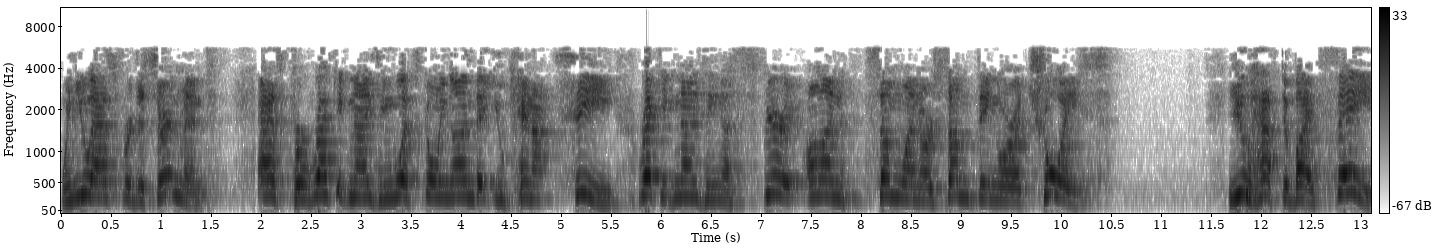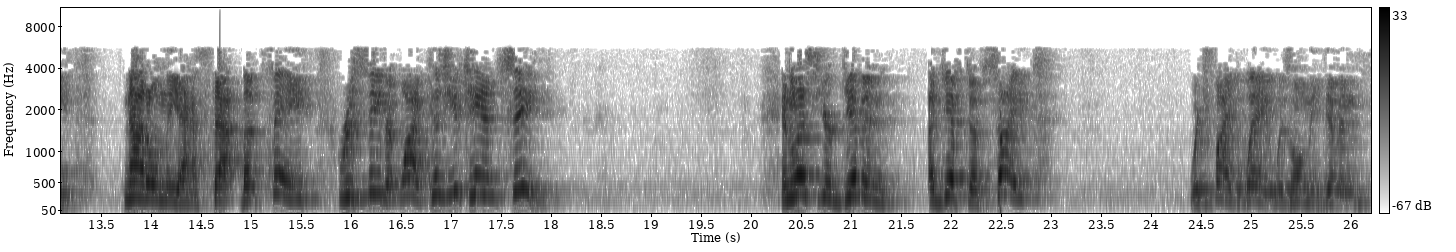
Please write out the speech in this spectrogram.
When you ask for discernment, ask for recognizing what's going on that you cannot see, recognizing a spirit on someone or something or a choice. You have to by faith not only ask that, but faith receive it. Why? Because you can't see. Unless you're given a gift of sight, which by the way was only given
